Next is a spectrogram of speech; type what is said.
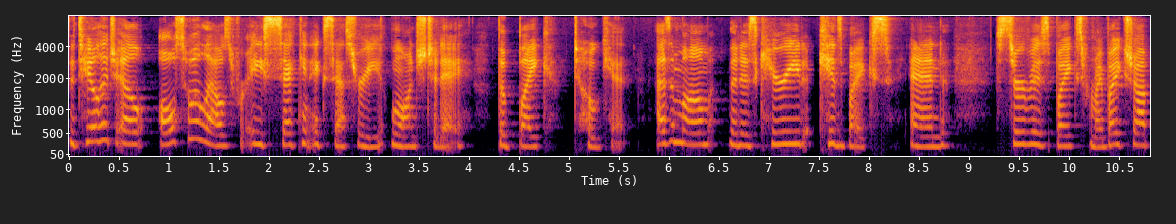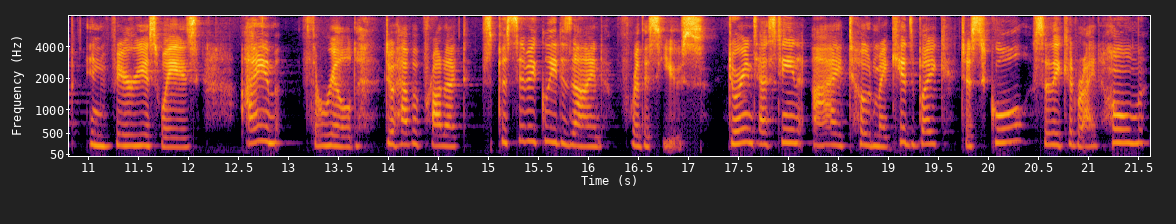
The Tailhitch L also allows for a second accessory launched today, the Bike Tow Kit. As a mom that has carried kids' bikes and service bikes for my bike shop in various ways, I am thrilled to have a product specifically designed for this use. During testing, I towed my kids' bike to school so they could ride home,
